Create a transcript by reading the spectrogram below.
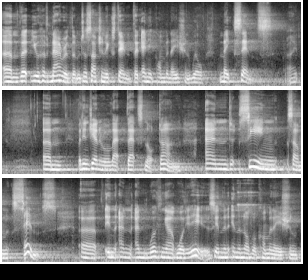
um, that you have narrowed them to such an extent that any combination will make sense, right? Um, but in general, that, that's not done. And seeing some sense uh, in, and, and working out what it is in the, in the novel combination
